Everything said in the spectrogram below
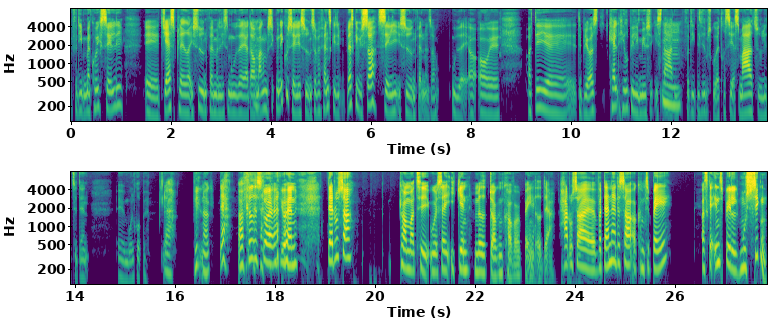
Fordi man kunne ikke sælge øh, jazzplader i syden, fandt man ligesom ud af, og der var mange musik, man ikke kunne sælge i syden, så hvad, fanden skal, de, hvad skal vi så sælge i syden, fandt man så ud af. Og, og, øh, og det, øh, det blev også kaldt hillbilly music i starten, mm. fordi det ligesom skulle adresseres meget tydeligt til den øh, målgruppe. Ja, vildt nok. Ja. Og fed historie, Johanne. Da du så kommer til USA igen med Dog and Cover bandet ja. der. Har du så, øh, hvordan er det så at komme tilbage og skal indspille musikken?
